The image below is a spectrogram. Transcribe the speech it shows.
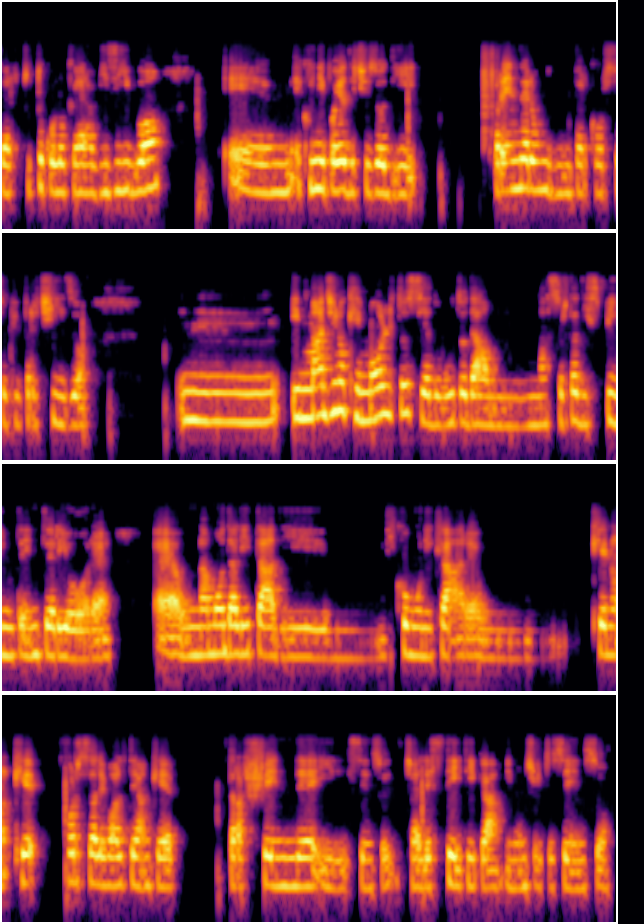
per tutto quello che era visivo e, e quindi poi ho deciso di prendere un, un percorso più preciso. Mm, immagino che molto sia dovuto da un, una sorta di spinta interiore, è una modalità di, di comunicare un, che, no, che, forse alle volte anche trascende il senso, cioè l'estetica in un certo senso.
